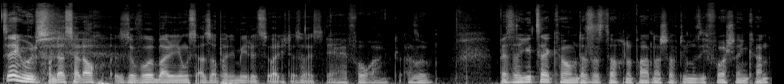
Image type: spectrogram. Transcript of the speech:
Sehr gut. Und das halt auch sowohl bei den Jungs als auch bei den Mädels, soweit ich das weiß. Ja, hervorragend. Also besser geht's ja kaum. Das ist doch eine Partnerschaft, die man sich vorstellen kann.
